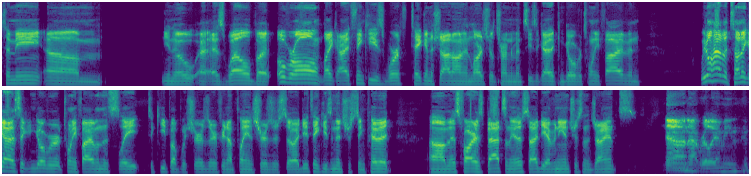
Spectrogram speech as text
to me. Um, you know, as well. But overall, like I think he's worth taking a shot on in large field tournaments. He's a guy that can go over 25, and we don't have a ton of guys that can go over 25 on this slate to keep up with Scherzer if you're not playing Scherzer. So I do think he's an interesting pivot. Um, as far as bats on the other side, do you have any interest in the Giants? No, not really. I mean,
